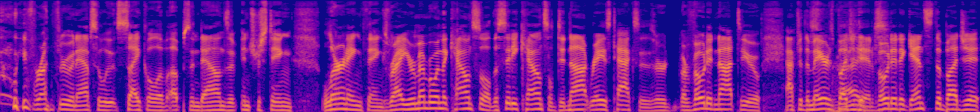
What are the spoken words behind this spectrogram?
we've run through an absolute cycle of ups and downs of interesting learning things, right? You remember when the council, the city council did not raise taxes or, or voted not to after the mayor's budget did, voted against the budget,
